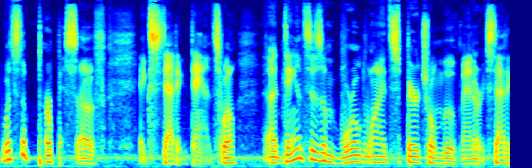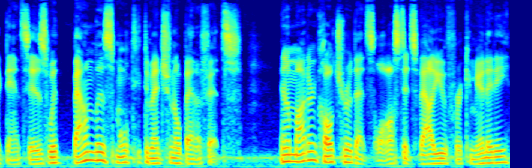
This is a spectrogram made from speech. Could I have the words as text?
What's the purpose of ecstatic dance? Well, uh, dance is a worldwide spiritual movement, or ecstatic dance is, with boundless multidimensional benefits. In a modern culture that's lost its value for community,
